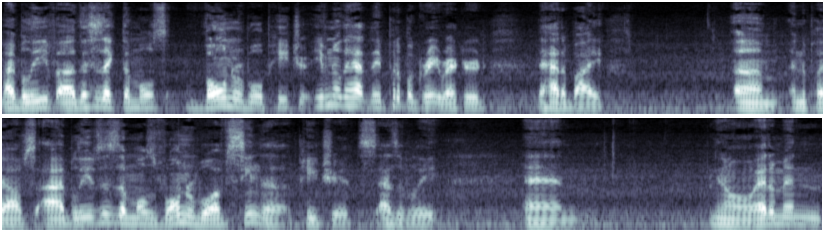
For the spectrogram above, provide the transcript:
I believe uh, this is like the most vulnerable Patriot. Even though they had they put up a great record, they had a bye um, in the playoffs. I believe this is the most vulnerable I've seen the Patriots as of late, and you know, Edelman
